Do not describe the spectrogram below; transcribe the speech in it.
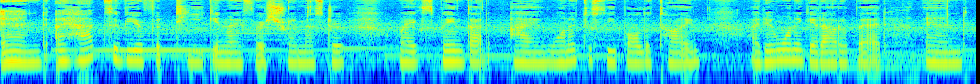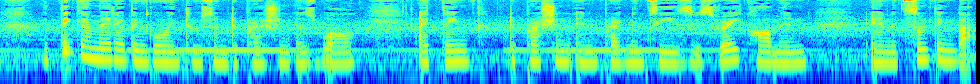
And I had severe fatigue in my first trimester, where I explained that I wanted to sleep all the time. I didn't want to get out of bed, and I think I might have been going through some depression as well. I think depression in pregnancies is very common, and it's something that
